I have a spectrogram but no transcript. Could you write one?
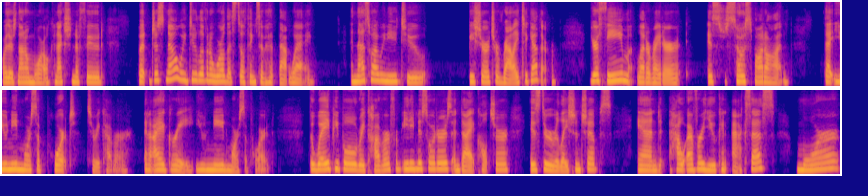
or there's not a moral connection to food. But just know we do live in a world that still thinks of it that way. And that's why we need to be sure to rally together. Your theme letter writer is so spot on that you need more support to recover. And I agree, you need more support. The way people recover from eating disorders and diet culture is through relationships. And however you can access more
